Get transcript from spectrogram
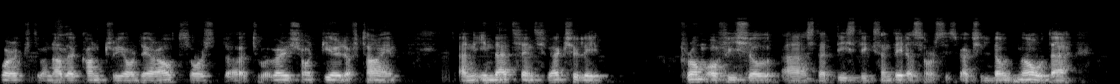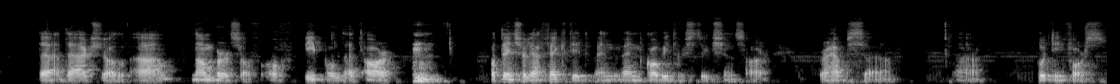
work to another country or they are outsourced to a very short period of time. And in that sense we actually from official uh, statistics and data sources. We actually don't know the the, the actual um, numbers of, of people that are potentially affected when, when COVID restrictions are perhaps uh, uh, put in force.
